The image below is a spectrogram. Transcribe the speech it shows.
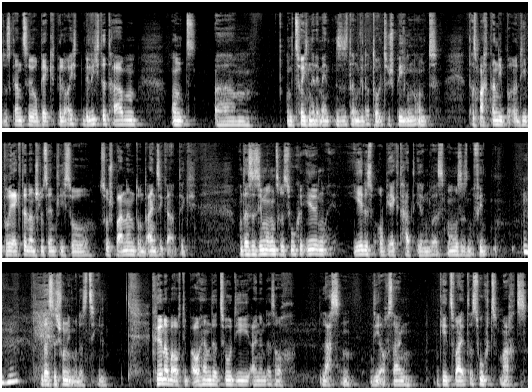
das ganze Objekt beleuchten, belichtet haben. Und ähm, mit solchen Elementen ist es dann wieder toll zu spielen und das macht dann die, die Projekte dann schlussendlich so, so spannend und einzigartig. Und das ist immer unsere Suche. Irgend, jedes Objekt hat irgendwas, man muss es nur finden. Mhm. Und das ist schon immer das Ziel. Gehören aber auch die Bauherren dazu, die einem das auch lassen, die auch sagen, geht's weiter, sucht's, macht's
